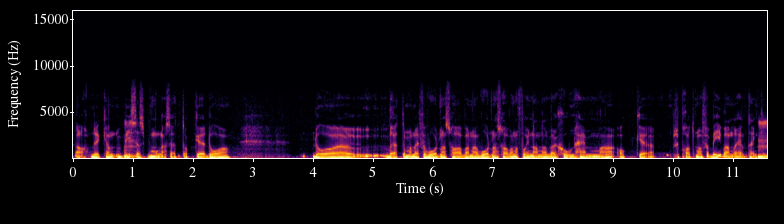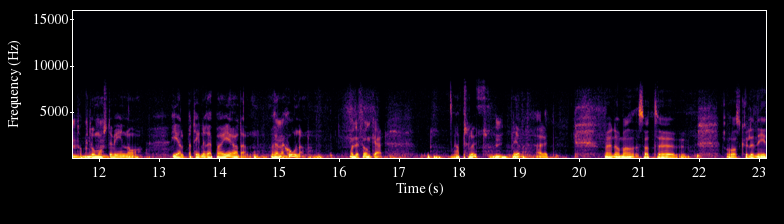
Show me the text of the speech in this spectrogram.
ja, det kan visas mm. på många sätt och eh, då då eh, berättar man det för vårdnadshavarna och vårdnadshavarna får en annan version hemma och eh, så pratar man förbi varandra helt enkelt. Mm. Och då mm. måste vi in och hjälpa till att reparera den mm. relationen. Och det funkar? Absolut, mm. det gör det. Härligt. Men om man, så att, eh, vad skulle ni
